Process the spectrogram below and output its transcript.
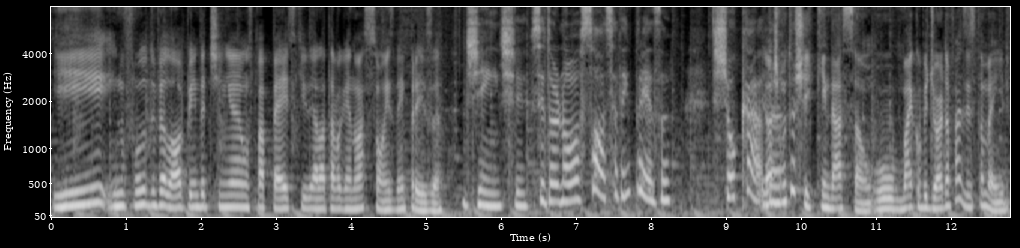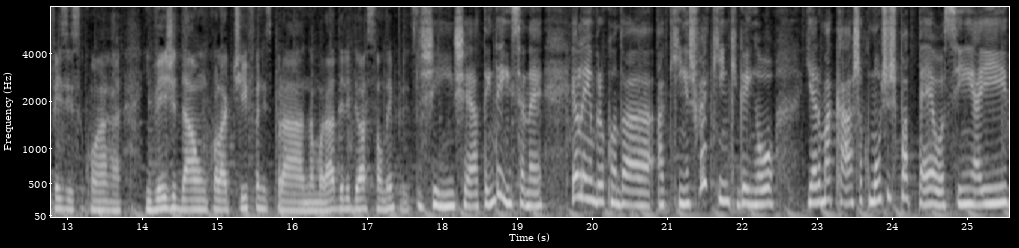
E, e no fundo do envelope ainda tinha uns papéis que ela tava ganhando ações da empresa. Gente, se tornou sócia da empresa. Chocada. Eu acho muito chique quem dá ação. O Michael B. Jordan faz isso também. Ele fez isso com a. Em vez de dar um colar Tiffany's pra namorada, ele deu ação da empresa. Gente, é a tendência, né? Eu lembro quando a, a Kim, acho que foi a Kim que ganhou, e era uma caixa com um monte de papel, assim, aí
